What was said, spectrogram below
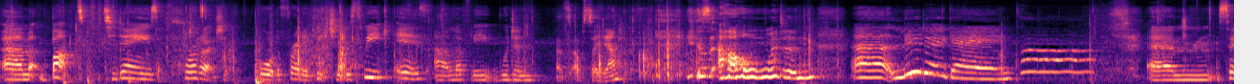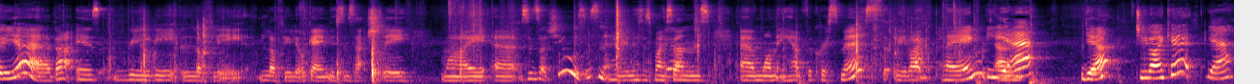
Um, but today's product for the Friday feature this week is our lovely wooden, that's upside down, is our wooden uh, Ludo game. Um, so yeah, that is really lovely, lovely little game. This is actually my uh, this is actually yours, isn't it, Harry? This is my Yeah. son's um, one that he had for Christmas that we like playing. Um, Yeah. yeah. Do you like it? Yeah.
